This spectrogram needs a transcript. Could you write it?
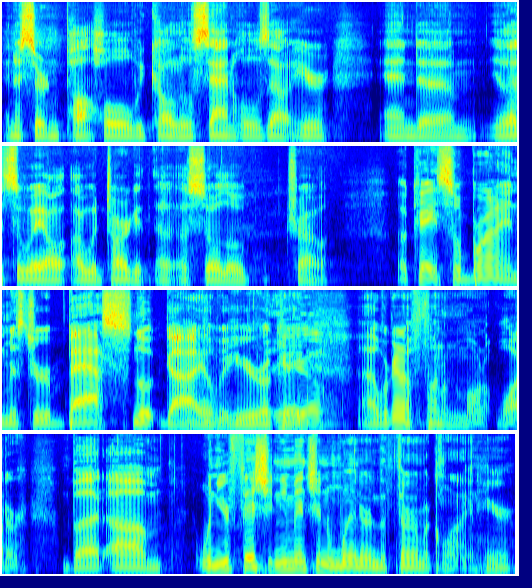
in a certain pothole. We Mm-hmm. call those sand holes out here, and um, you know that's the way I'll, I would target a, a solo trout. Okay, so Brian, Mr. Bass Snook guy over here. Okay, you uh, we're gonna have fun on wa- water, but um, when you're fishing, you mentioned winter in the thermocline here,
